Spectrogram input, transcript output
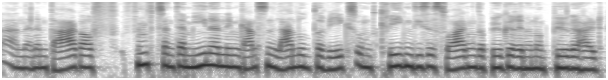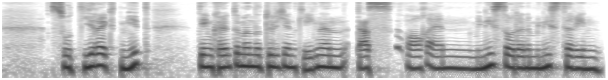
an einem Tag auf 15 Terminen im ganzen Land unterwegs und kriegen diese Sorgen der Bürgerinnen und Bürger halt so direkt mit. Dem könnte man natürlich entgegnen, dass auch ein Minister oder eine Ministerin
